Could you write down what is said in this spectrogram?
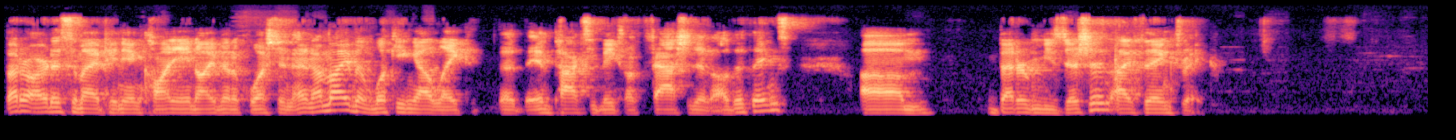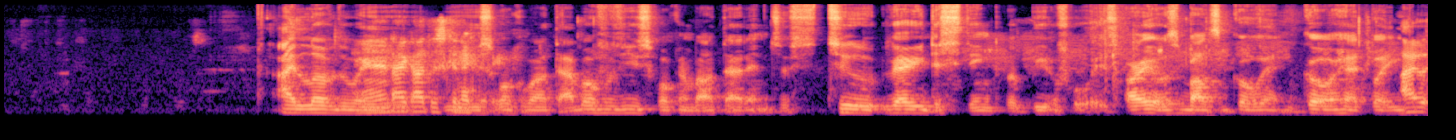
better artist, in my opinion, Kanye, not even a question. And I'm not even looking at like the, the impacts he makes on fashion and other things. Um, better musician, I think Drake. I love the way and you, I got disconnected. You spoke about that. Both of you spoken about that in just two very distinct but beautiful ways. Aria was about to go in. Go ahead, buddy. I,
